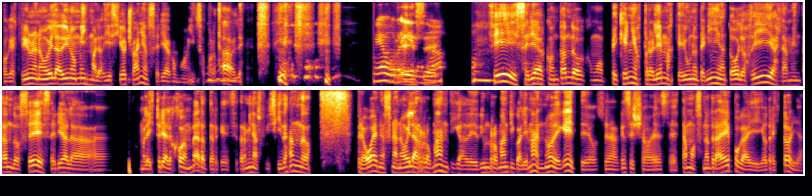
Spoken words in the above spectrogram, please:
porque escribir una novela de uno mismo a los 18 años sería como insoportable. Muy aburrido, ¿no? Sí, sería contando como pequeños problemas que uno tenía todos los días, lamentándose, sería la, como la historia del joven Werther que se termina suicidando. Pero bueno, es una novela romántica de, un romántico alemán, ¿no? De Goethe, o sea, qué sé yo, estamos en otra época y otra historia.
